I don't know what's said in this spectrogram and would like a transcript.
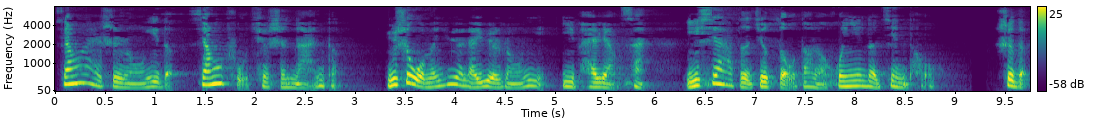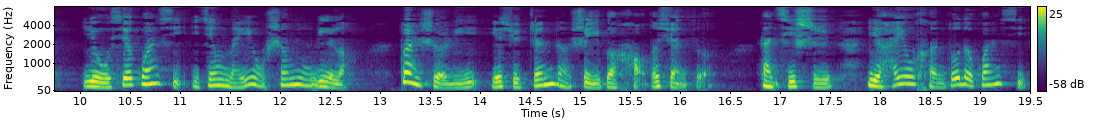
相爱是容易的，相处却是难的。于是我们越来越容易一拍两散，一下子就走到了婚姻的尽头。是的，有些关系已经没有生命力了，断舍离也许真的是一个好的选择。但其实也还有很多的关系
